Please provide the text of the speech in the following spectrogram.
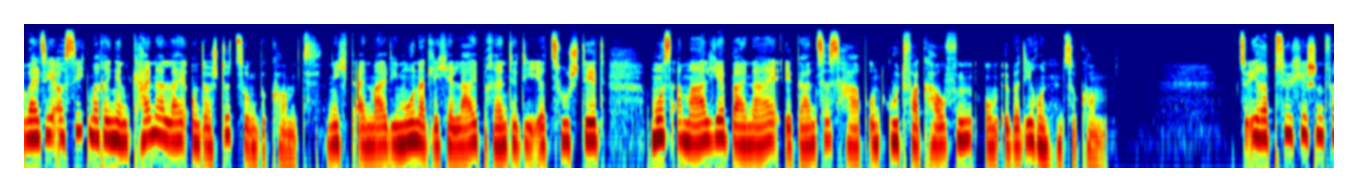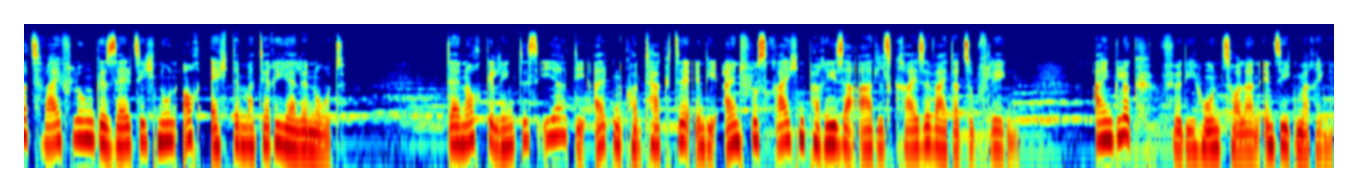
Weil sie aus Sigmaringen keinerlei Unterstützung bekommt, nicht einmal die monatliche Leibrente, die ihr zusteht, muss Amalie beinahe ihr ganzes Hab und Gut verkaufen, um über die Runden zu kommen. Zu ihrer psychischen Verzweiflung gesellt sich nun auch echte materielle Not. Dennoch gelingt es ihr, die alten Kontakte in die einflussreichen Pariser Adelskreise weiterzupflegen. Ein Glück für die Hohenzollern in Sigmaringen.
